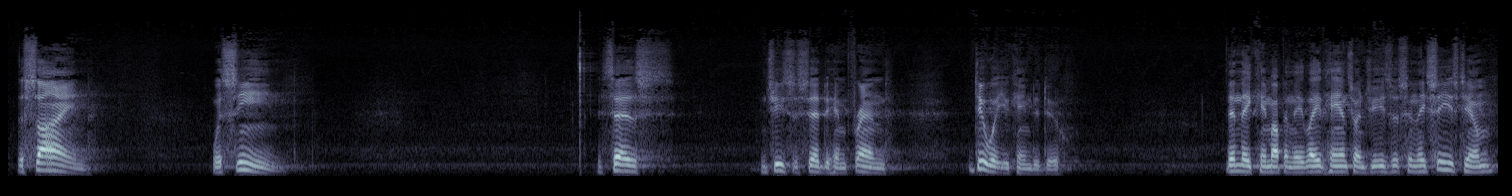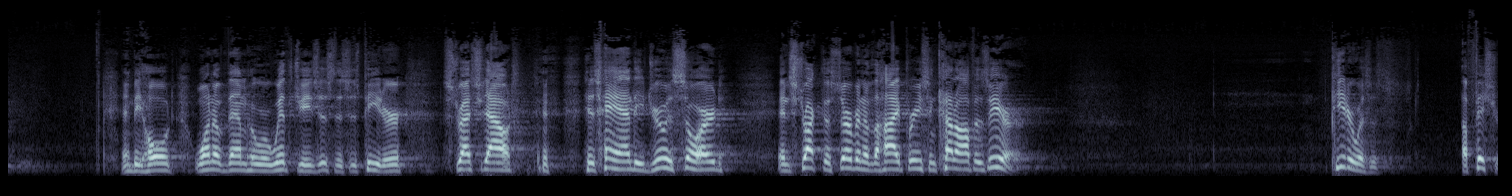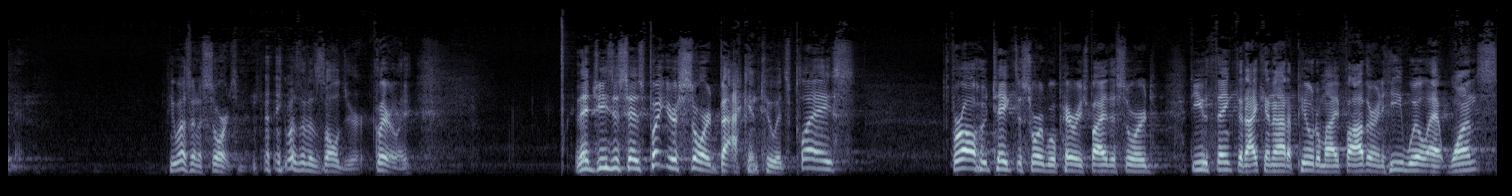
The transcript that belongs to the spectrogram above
the sign was seen. It says, and Jesus said to him, Friend, do what you came to do. Then they came up and they laid hands on Jesus and they seized him. And behold, one of them who were with Jesus, this is Peter, stretched out his hand, he drew his sword and struck the servant of the high priest and cut off his ear. Peter was a, fisherman. He wasn't a swordsman. he wasn't a soldier, clearly. And then Jesus says, Put your sword back into its place. For all who take the sword will perish by the sword. Do you think that I cannot appeal to my Father and he will at once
